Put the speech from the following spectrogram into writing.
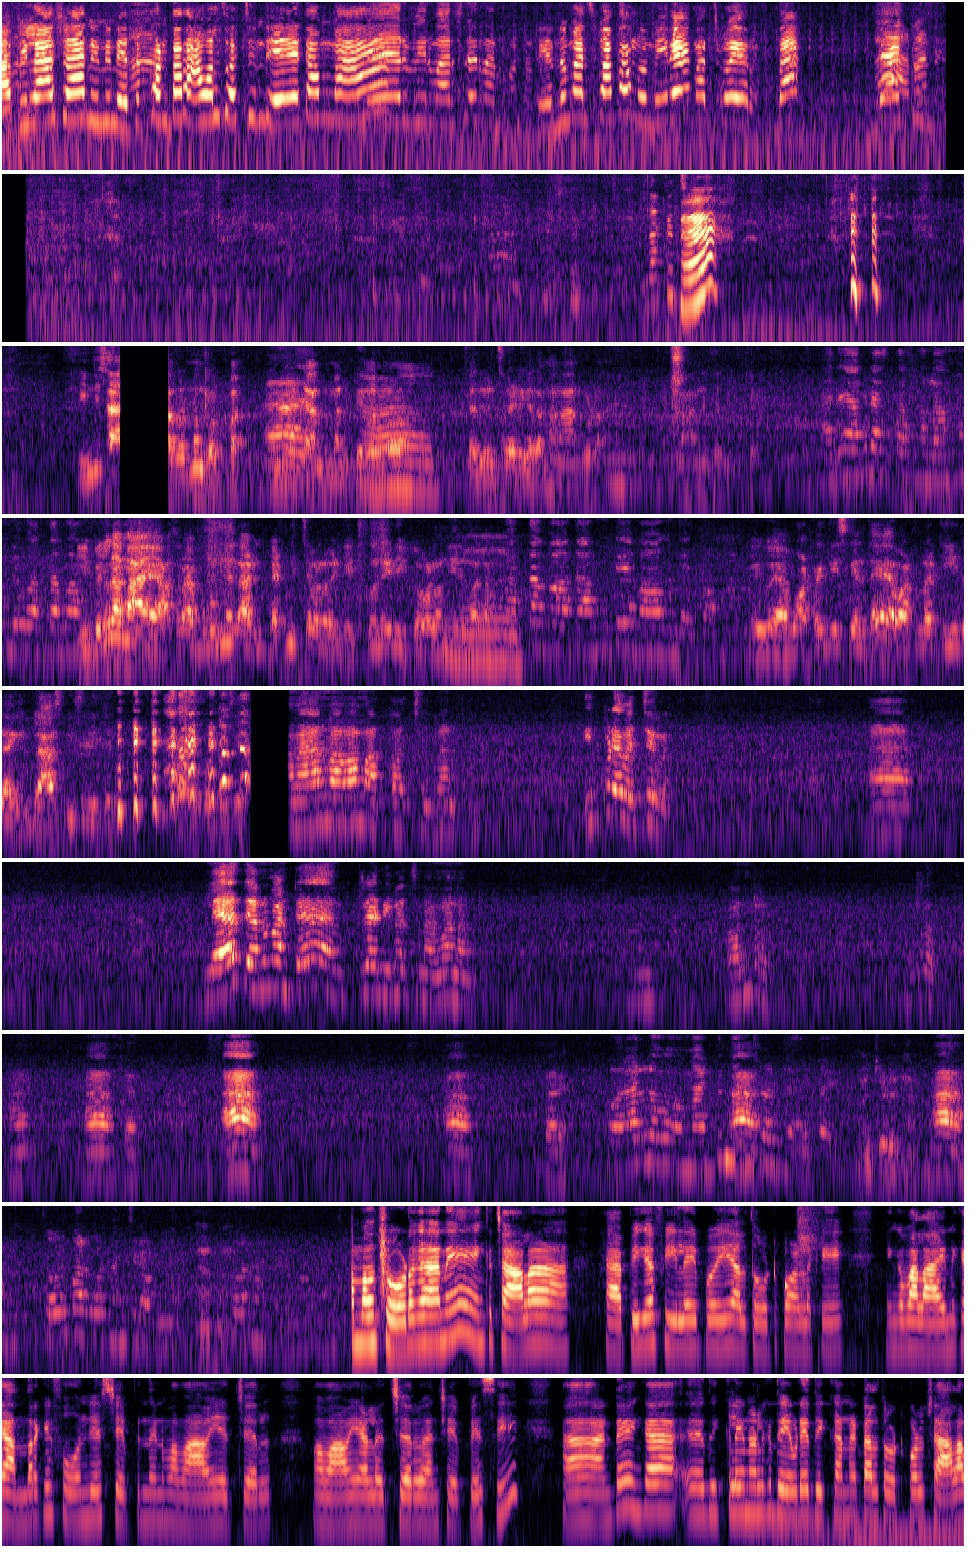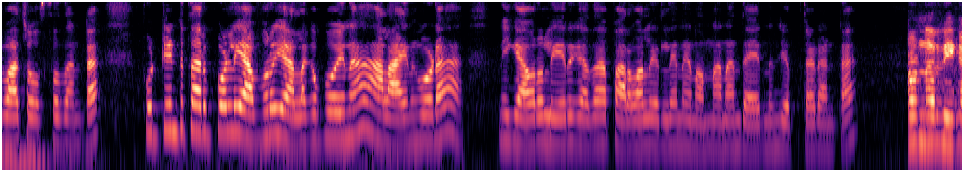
అభిలాష నిన్ను నెత్తుకుంటా రావాల్సి వచ్చింది. ఏటమ్మా? మీరు మర్చిపోయారు అనుకుంటారు ఎందుకు మర్చిపోతాము? మీరే మర్చిపోయారు. ఎన్ని గొప్ప. ఎందుకంటే అంతమంది పిల్లలు చదివించలేడు కదా మా నాన్న కూడా. నాన్న చదివించాడు. ఈ పిల్ల మా అసలు ఆ భూమి మీద అడిగి పెట్టనిచ్చేవాళ్ళం ఏంటి? ఎత్తుకునేది ఇప్పేవాళ్ళం నేను వాటర్కి తీసుకెళ్తే వాటర్లో టీ తాగి గ్లాస్ కొట్టేసేది. మా నాన్నమామ మా అత్త వచ్చిండ్రు ఇప్పుడే వచ్చిర్రు. ఆ. లేదు తినమంటే ఇప్పుడే తిని వచ్చినాము అని అంటారు. వండరు వండరు సరే. ఆ. ఆ, సరే. మధ్య మంచోడేనా? కూడా మంచిగా మమ్మల్ని చూడగానే ఇంకా చాలా హ్యాపీగా ఫీల్ అయిపోయి వాళ్ళ తోటికోళ్ళకి ఇంకా వాళ్ళ ఆయనకి అందరికీ ఫోన్ చేసి చెప్పిందండి మా మామయ్య వచ్చారు మా మామయ్య వాళ్ళు వచ్చారు అని చెప్పేసి. ఆ, అంటే ఇంకా దిక్కులేని వాళ్ళకి దేవుడే దిక్కు అన్నట్టు వాళ్ళ తోటికోళ్ళు చాలా బాగా చూస్తుందంట. పుట్టింటి తరపు వాళ్ళు ఎవరు వెళ్ళకపోయినా వాళ్ళ ఆయన కూడా నీకు ఎవరు లేరు కదా పర్వాలేదులే నేను ఉన్నానని ధైర్యం చెప్తాడంట. ఉన్నారు నీకు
